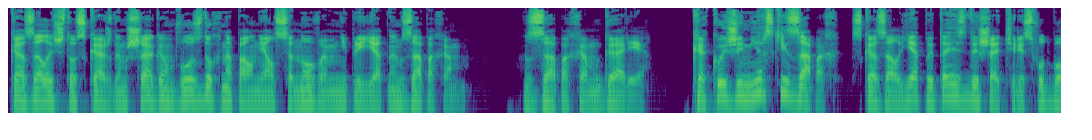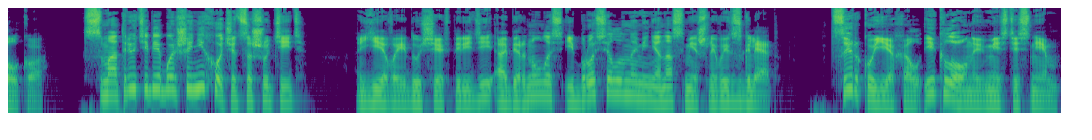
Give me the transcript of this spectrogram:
Казалось, что с каждым шагом воздух наполнялся новым неприятным запахом. Запахом гари. «Какой же мерзкий запах!» — сказал я, пытаясь дышать через футболку. «Смотрю, тебе больше не хочется шутить». Ева, идущая впереди, обернулась и бросила на меня насмешливый взгляд. Цирк уехал, и клоуны вместе с ним.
